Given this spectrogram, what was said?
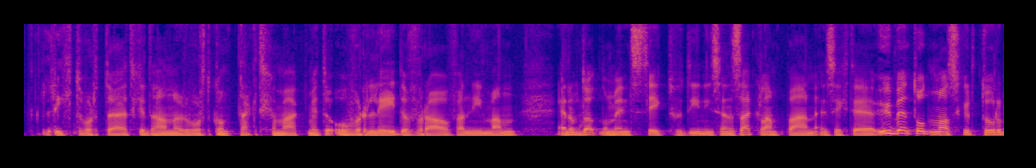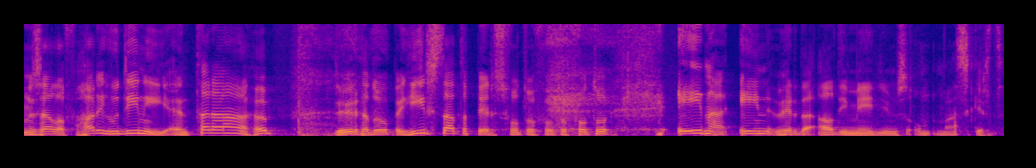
Het licht wordt uitgedaan, er wordt contact gemaakt met de overleden vrouw van die man. En op dat moment steekt Houdini zijn zaklamp aan en zegt hij... U bent ontmaskerd door mezelf, Harry Houdini. En tada, hup, deur gaat open. Hier staat de pers. Foto, foto, foto. Eén na één werden al die mediums ontmaskerd.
